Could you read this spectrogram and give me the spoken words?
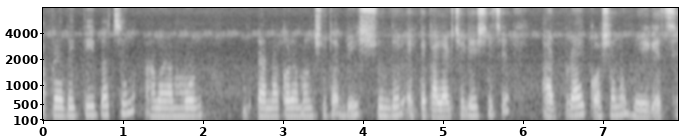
আপনারা দেখতেই পাচ্ছেন, আমার আম্মুর রান্না করা মাংসটা বেশ সুন্দর একটা কালার চলে এসেছে আর প্রায় কষানো হয়ে গেছে।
